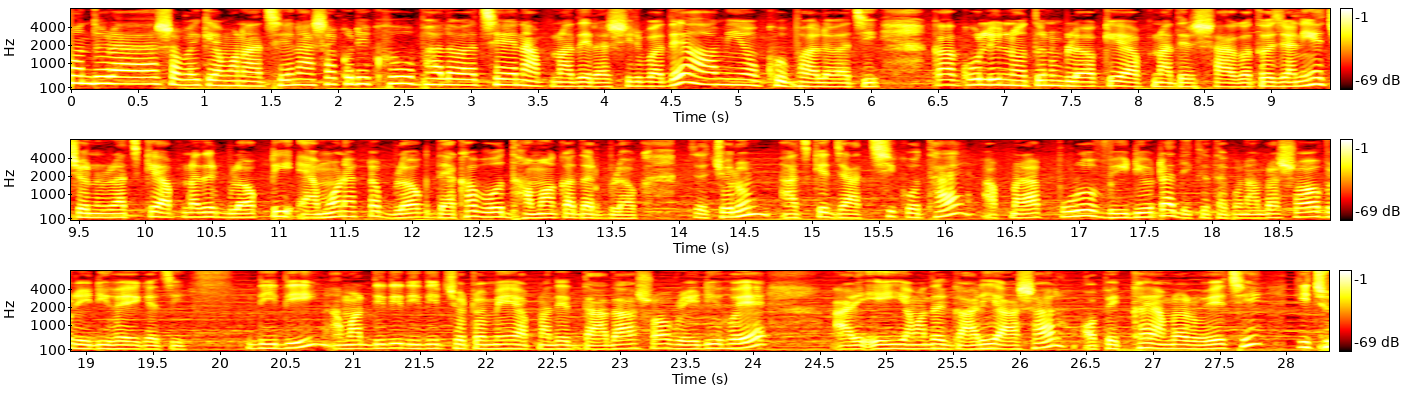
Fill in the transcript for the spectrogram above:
বন্ধুরা, সবাই কেমন আছেন? আশা করি খুব ভালো আছেন। আপনাদের আশীর্বাদে আমিও খুব ভালো আছি। কাকুলির নতুন ব্লগে আপনাদের স্বাগত জানিয়ে চলুন, আজকে আপনাদের ব্লগটি এমন একটা ব্লগ দেখাবো, ধামাকাদার ব্লগ। চলুন, আজকে যাচ্ছি কোথায়? আপনারা পুরো ভিডিওটা দেখতে থাকুন, আমরা সব রেডি হয়ে গেছি। দিদি, আমার দিদি, দিদির ছোট মেয়ে, আপনাদের দাদা সব রেডি হয়ে আর এই আমাদের গাড়ি আসার অপেক্ষায় আমরা রয়েছি। কিছু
